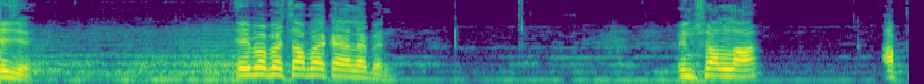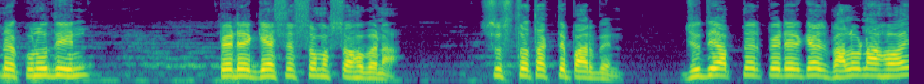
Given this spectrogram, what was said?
এই যে, এইভাবে চাবায় একা নেবেন ইনশাল্লাহ আপনার কোনো দিন পেটে গ্যাসের সমস্যা হবে না। সুস্থ থাকতে পারবেন। যদি আপনার পেটের গ্যাস ভালো না হয়,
